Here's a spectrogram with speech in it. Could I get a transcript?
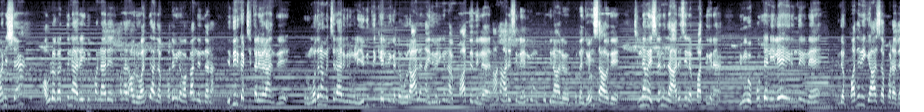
மனுஷன் அவ்வளோ கத்துனாரு இது பண்ணாரு இது பண்ணாரு. அவர் வந்து அந்த பதவியில உக்காந்து இருந்தாரு எதிர்கட்சி தலைவராக இருந்து ஒரு முதலமைச்சரா இருக்கிறவங்களை எதிர்த்து கேள்வி கேட்ட ஒரு ஆளை நான் இது வரைக்கும் நான் பார்த்தது இல்லை நானும் அரசியல் எனக்கு முப்பத்தி நாலு முப்பத்தஞ்சு வயசு ஆகுது சின்ன வயசுல இருந்து இந்த அரசியலை பாத்துக்கிறேன் இவங்க கூட்டணியிலே இருந்துன்னு இந்த பதவிக்கு ஆசைப்படாத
